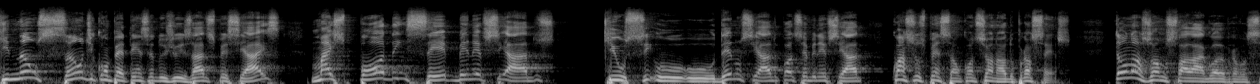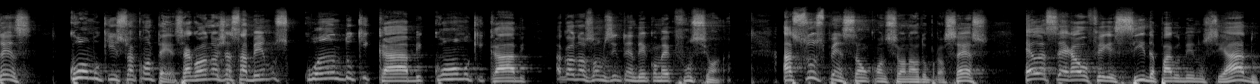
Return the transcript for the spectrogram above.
que não são de competência dos juizados especiais, mas podem ser beneficiados, que o, o, o denunciado pode ser beneficiado com a suspensão condicional do processo. Então nós vamos falar agora para vocês como que isso acontece. Agora nós já sabemos quando que cabe, como que cabe. Agora nós vamos entender como é que funciona. A suspensão condicional do processo, ela será oferecida para o denunciado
